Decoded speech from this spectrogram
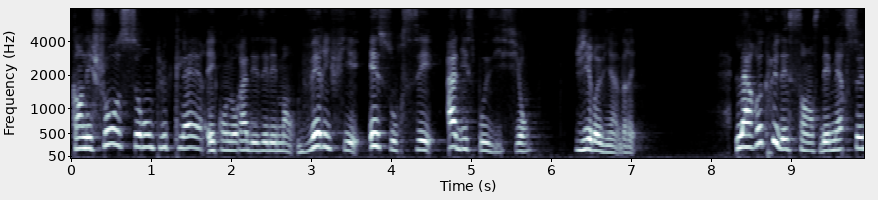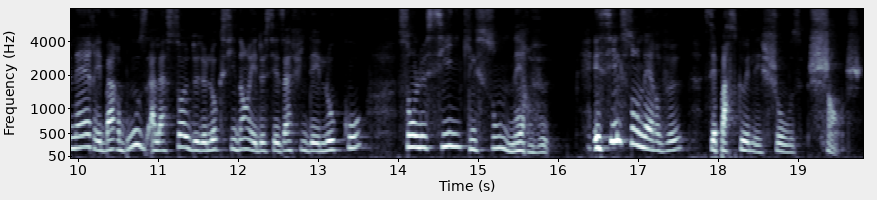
Quand les choses seront plus claires et qu'on aura des éléments vérifiés et sourcés à disposition, j'y reviendrai. La recrudescence des mercenaires et barbouzes à la solde de l'Occident et de ses affidés locaux sont le signe qu'ils sont nerveux. Et s'ils sont nerveux, c'est parce que les choses changent.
